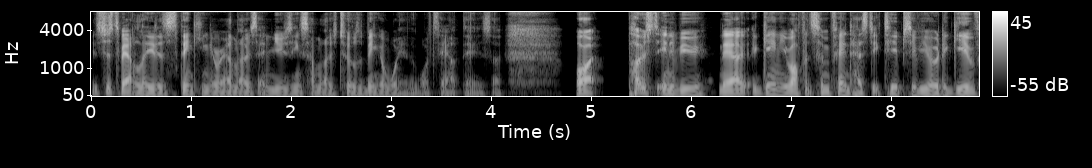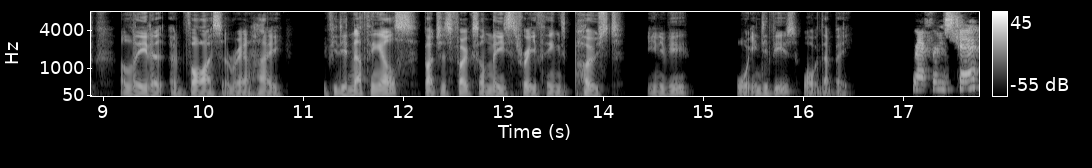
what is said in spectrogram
It's just about leaders thinking around those and using some of those tools, being aware of what's out there. So, all right, post interview now, again, you've offered some fantastic tips. If you were to give a leader advice around, hey, if you did nothing else but just focus on these three things post interview or interviews, what would that be? Reference check,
